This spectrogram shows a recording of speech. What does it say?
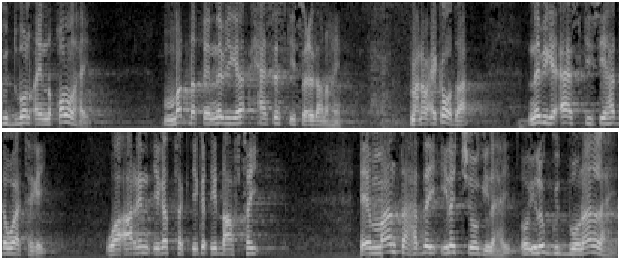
gudboon ay noqon lahayd ma dhaqeen nebiga xaasaskiisa cid aan ahayn macnaa waxay ka wadaa nebiga aaskiisii hadda waa tegey. Waa arrin iga tag i dhaaftay. Ee maanta hadday ila joogi lahayd oo ila gudboonaan lahayd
